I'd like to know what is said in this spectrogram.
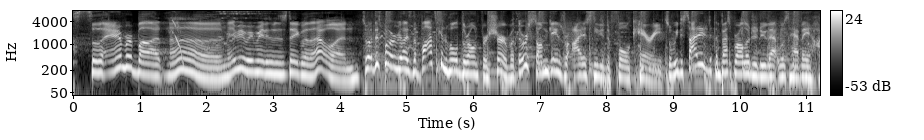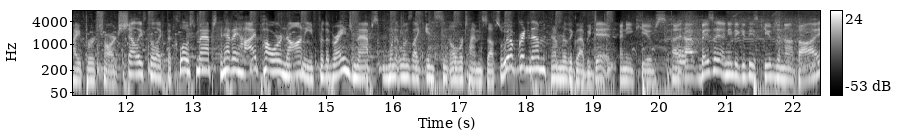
So the Amber bot, oh, maybe we made a mistake with that one. So at this point, we realized the bots can hold their own for sure, but there were some games where I just needed to full carry. So we decided the best brawler to do that was have a hypercharged Shelly for like the close maps and have a high power Nani for the range maps when it was like instant overtime and stuff. So we upgraded them and I'm really glad we did. I need cubes. I, I, basically, I need to get these cubes and not die.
